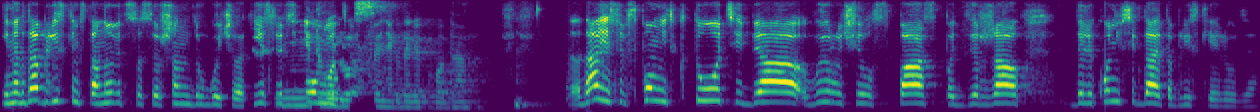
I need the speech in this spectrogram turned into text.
иногда близким становится совершенно другой человек. Если вспомнить... Не твой родственник далеко, да. Да, если вспомнить, кто тебя выручил, спас, поддержал, далеко не всегда это близкие люди.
